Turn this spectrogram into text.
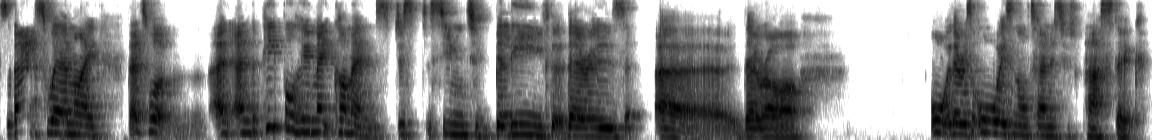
So that's where my that's what and, and the people who make comments just seem to believe that there is uh, there are or there is always an alternative to plastic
